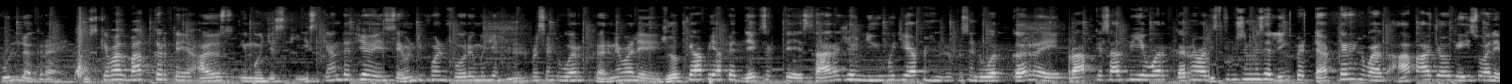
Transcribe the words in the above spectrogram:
कूल लग रहा है। उसके बाद बात करते हैं आयोस इमोजेस की। इसके अंदर जो है seventy point four emoji hundred percent work करने वाले हैं। जो कि आप यहाँ पे देख सकते हैं, सारे जो न्यू इमोजी यहाँ पे हंड्रेड परसेंट वर्क कर रहे हैं और आपके साथ भी ये वर्क करने वाले डिस्क्रिप्शन में से लिंक पे टैप करने के बाद आप आ जाओगे इस वाले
